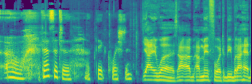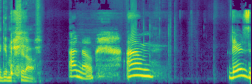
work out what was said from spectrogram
Oh, that's such a, a thick question. Yeah, it was. I, I meant for it to be, but I had to get my shit off. I know. Um, there's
